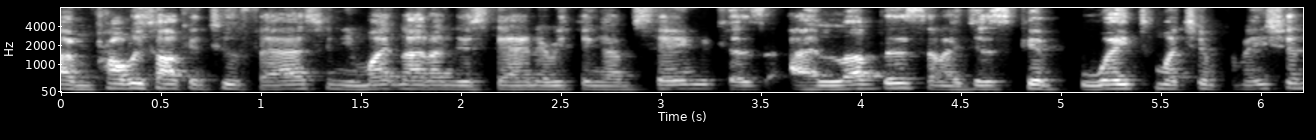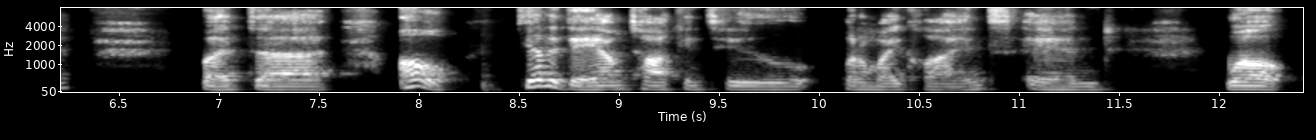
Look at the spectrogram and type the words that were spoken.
I'm probably talking too fast, and you might not understand everything I'm saying because I love this and I just give way too much information. But uh, oh, the other day I'm talking to one of my clients, and well,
